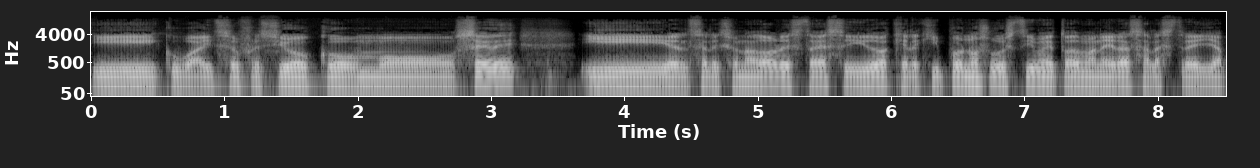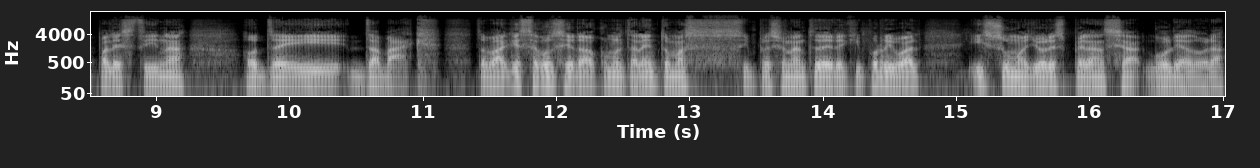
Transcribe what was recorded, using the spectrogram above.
y Kuwait se ofreció como sede y el seleccionador está decidido a que el equipo no subestime de todas maneras a la estrella palestina Odey Dabak. Dabak está considerado como el talento más impresionante del equipo rival y su mayor esperanza goleadora.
